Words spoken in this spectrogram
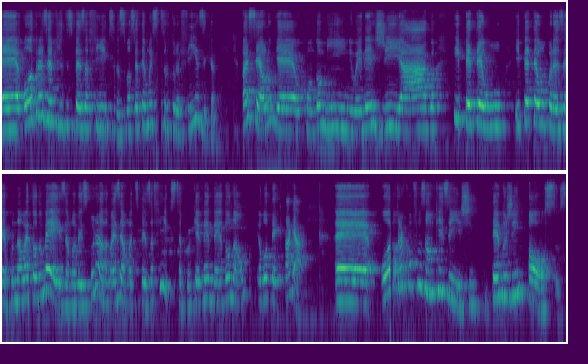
É, outro exemplo de despesa fixa, se você tem uma estrutura física, vai ser aluguel, condomínio, energia, água, IPTU. IPTU, por exemplo, não é todo mês, é uma vez por ano, mas é uma despesa fixa, porque vendendo ou não, eu vou ter que pagar. É, outra confusão que existe em termos de impostos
